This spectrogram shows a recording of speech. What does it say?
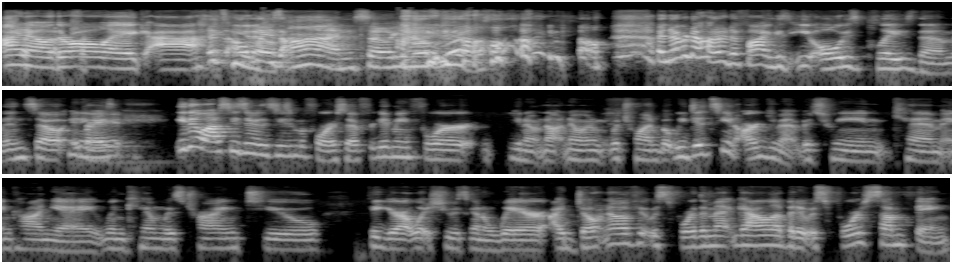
I know, they're all like, ah. it's you know. always on, so you know. I know, I know. I never know how to define because he always plays them. And so, anyways, Right. either last season or the season before. So forgive me for you know not knowing which one, but we did see an argument between Kim and Kanye when Kim was trying to figure out what she was going to wear. I don't know if it was for the Met Gala, but it was for something.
